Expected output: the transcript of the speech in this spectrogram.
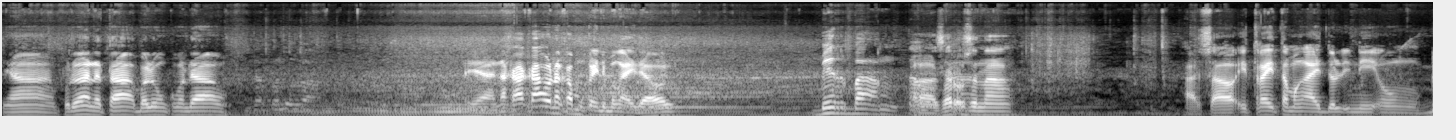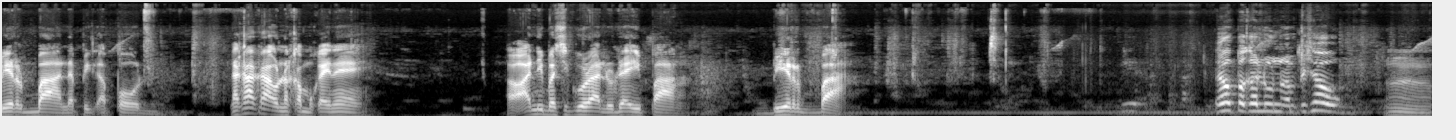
Yan, puro na ta, balong ko man daw. Ayan, nakakaon na kamukha ni mga idol. Birba ang Ah, tawag. saro sa na. Ah, so, itry ta mga idol ini yung birba na pig-apod. Nakakaon na kamukha na eh. Ah, ani ba sigurado da ipa? Birba. Ew, pagaluno ang pisaw. Hmm.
